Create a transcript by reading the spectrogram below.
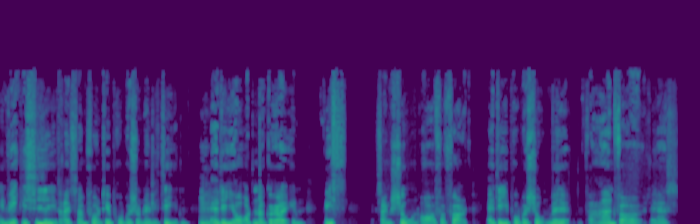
en vigtig side i et retssamfund, det er proportionaliteten. Mm. Er det i orden at gøre en vis sanktion over for folk? Er det i proportion med faren for deres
